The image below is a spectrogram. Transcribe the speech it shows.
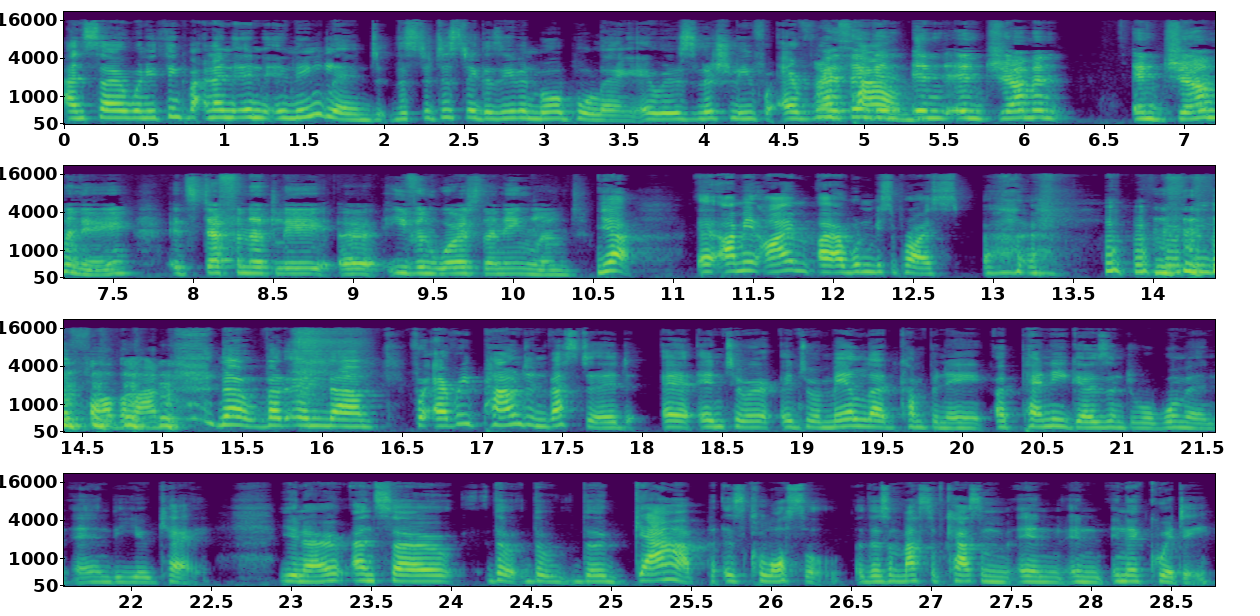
and so when you think about and in, in england the statistic is even more appalling it was literally for every I think in, in, in German in Germany, it's definitely uh, even worse than England. Yeah, I mean, I'm I wouldn't be surprised. in the fatherland, no, but in um, for every pound invested uh, into a into a male-led company, a penny goes into a woman in the UK. You know, and so the the the gap is colossal. There's a massive chasm in in inequity.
